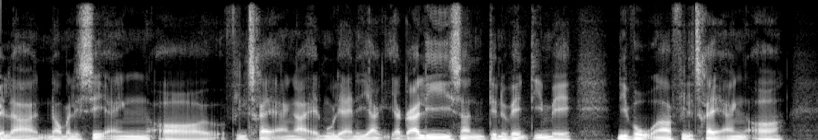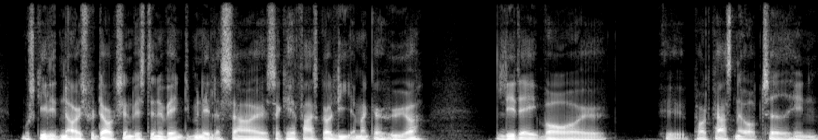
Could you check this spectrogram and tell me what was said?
eller normalisering og filtrering og alt muligt andet. Jeg, jeg gør lige sådan det nødvendige med niveauer og filtrering og måske lidt noise reduction, hvis det er nødvendigt, men ellers så, øh, så kan jeg faktisk godt lide, at man kan høre lidt af, hvor øh, øh, podcasten er optaget henne.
